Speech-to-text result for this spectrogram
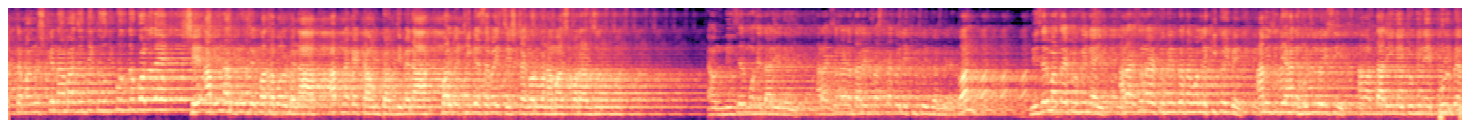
একটা মানুষকে নামাজের দিকে উদ্বুদ্ধ করলে সে আপনার বিরুদ্ধে কথা বলবে না, আপনাকে কাউন্টার দিবে না। বলবে, ঠিক আছে ভাই, চেষ্টা করব নামাজ পড়ার জন্য। এখন নিজের মনে দাঁড়িয়ে নেই। আর একজনের দাঁড়িয়ে মাস্তা কইলে কি করবেন মেরে কন? নিজের মাথায় টুপি নেই আর একজনের টুপির কথা বললে কি কইবে? আমি যদি এখানে হুজুর হইছি, আমার দাড়ি নেই, টুপি নেই ফুলবেন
